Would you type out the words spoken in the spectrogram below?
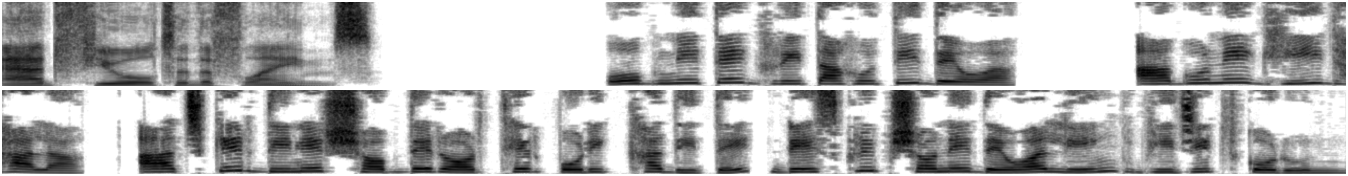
Add fuel to the flames. অগ্নিতে ঘৃতাহুতি দেওয়া। আগুনে ঘি ঢালা। আজকের দিনের শব্দের অর্থের পরীক্ষা দিতে ডেসক্রিপশনে দেওয়া লিঙ্ক ভিজিট করুন।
